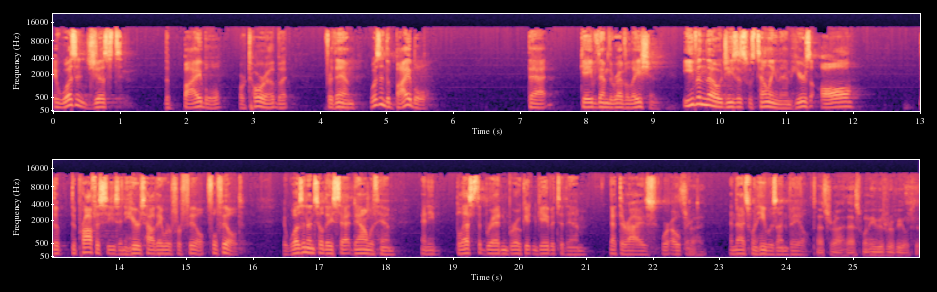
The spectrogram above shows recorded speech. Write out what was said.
It wasn't just the Bible or Torah, but for them, it wasn't the Bible that gave them the revelation. Even though Jesus was telling them, here's all the, the prophecies and here's how they were fulfilled. It wasn't until they sat down with him and he blessed the bread and broke it and gave it to them, that their eyes were opened. That's right. And that's when he was unveiled. That's right. That's when he was revealed to.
